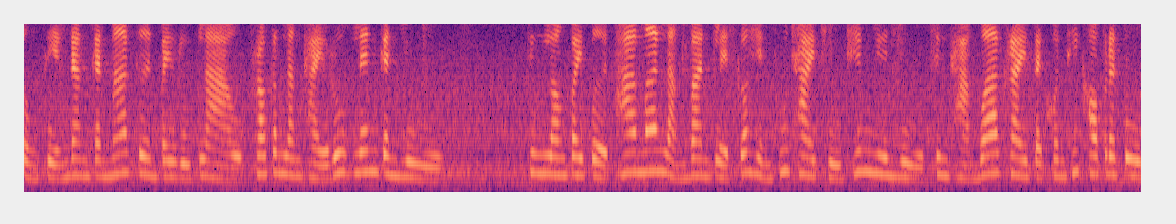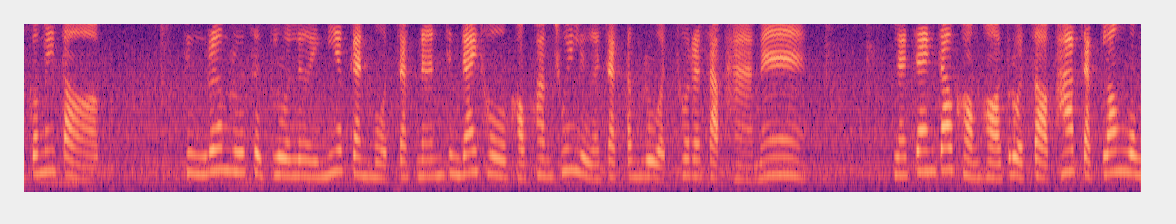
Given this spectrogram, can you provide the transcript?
ส่งเสียงดังกันมากเกินไปหรือเปล่า เพราะกำลังถ่ายรูปเล่นกันอยู่ จึงลองไปเปิดผ้าม่านหลังบานเกล็ดก็เห็นผู้ชายผิวเข้มยืนอยู่ จึงถามว่าใครแต่คนที่เคาะประตูก็ไม่ตอบ จึงเริ่มรู้สึกกลัวเลยเงียบกันหมด จากนั้นจึงได้โทรขอความช่วยเหลือจากตำรวจโทรศัพท์หาแม่ และแจ้งเจ้าของหอตรวจสอบภาพจากกล้องวง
